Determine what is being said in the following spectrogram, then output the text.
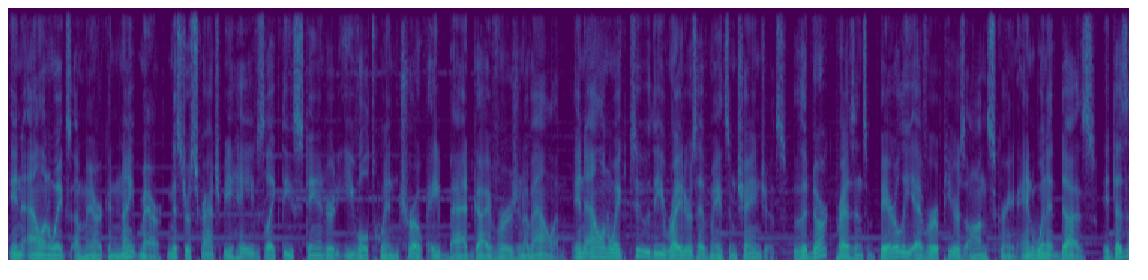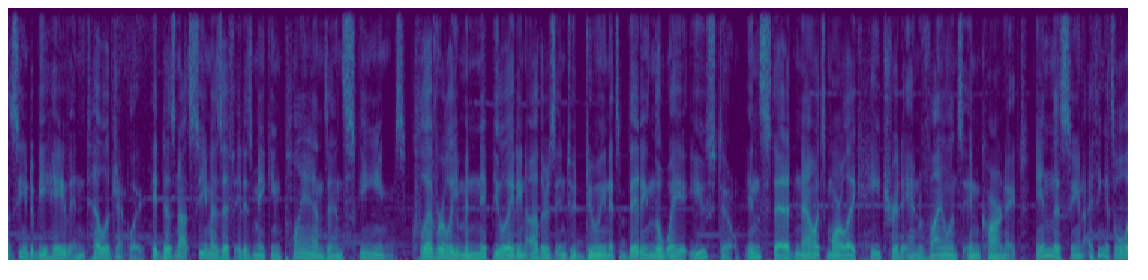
In Alan Wake's American Nightmare, Mr. Scratch behaves like the standard evil twin trope, a bad guy version of Alan. In Alan Wake 2, the writers have made some changes. The Dark Presence barely ever appears on screen, and when it does, it doesn't seem to behave intelligently. It does not seem as if it is making plans and schemes, cleverly manipulating others into doing its bidding the way it used to. Instead, now it's more like hatred and violence incarnate. In this scene, I think it's less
